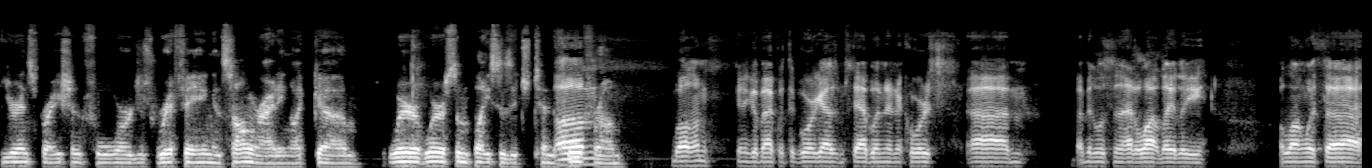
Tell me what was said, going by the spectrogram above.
your inspiration for just riffing and songwriting? Like um where where are some places that you tend to pull Um, from? Well, I'm gonna go back with the Gorgasm Stab Wound Intercourse. Um, I've been listening to that a lot lately, along with uh,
